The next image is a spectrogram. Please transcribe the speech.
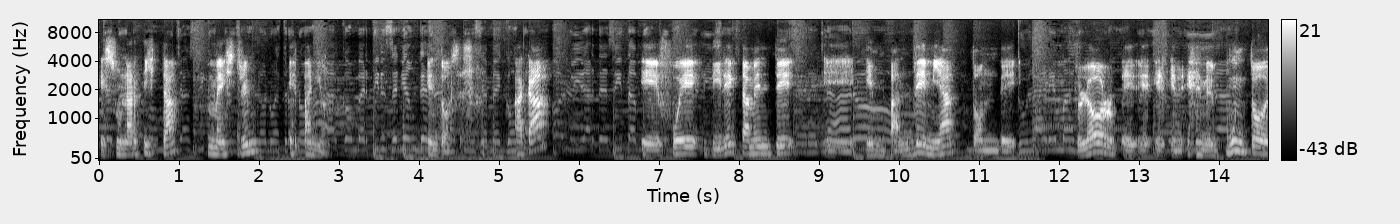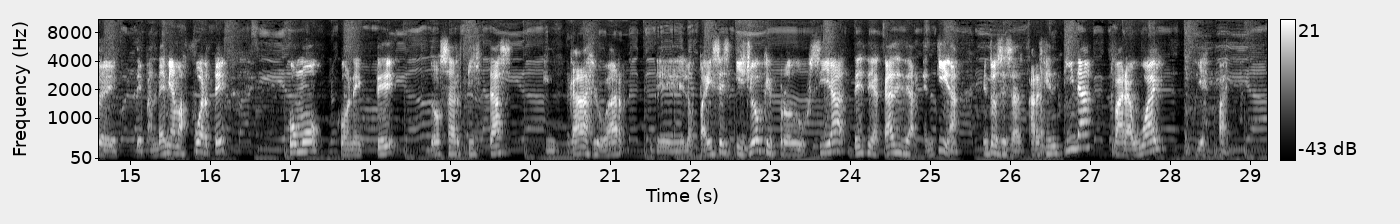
es un artista mainstream español. Entonces, acá eh, fue directamente eh, en pandemia donde Flor, eh, en, el punto de pandemia más fuerte, cómo conecté dos artistas en cada lugar de los países y yo que producía desde acá, desde Argentina. Entonces, Argentina, Paraguay y España.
